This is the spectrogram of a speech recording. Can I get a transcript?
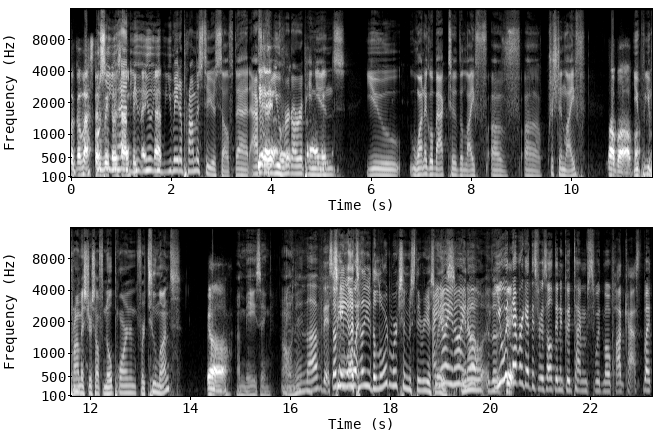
magka-masturbate Oh, so you or had something you, like you, that. you you made a promise to yourself that after Yeah, you uh, heard our opinions, you want to go back to the life of uh, Christian life. Opo, opo. You you Mm. promised yourself no porn for two months. Yeah. Amazing. I Oh man. love this. See, Okay, I well, tell you, the Lord works in mysterious I ways. know, I know, I you know. the- you would Yeah. never get this result in a Good Times with Mo podcast, but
